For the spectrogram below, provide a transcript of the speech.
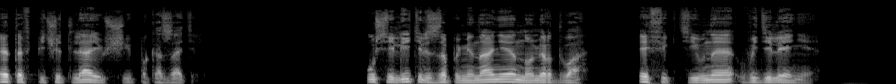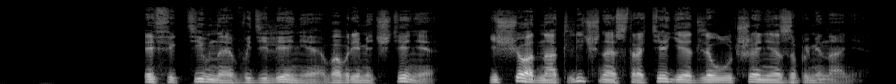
Это впечатляющий показатель. Усилитель запоминания номер два. Эффективное выделение. Эффективное выделение во время чтения – еще одна отличная стратегия для улучшения запоминания.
